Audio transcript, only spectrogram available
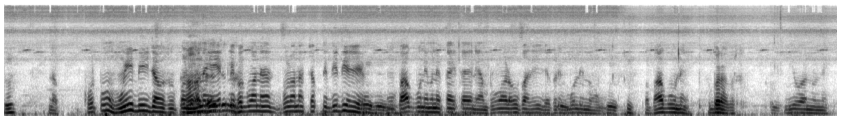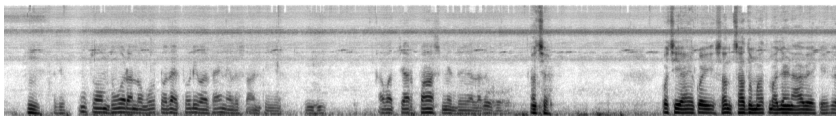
હમ. એટલે ખોટું હુંય બી જાઉં છું પણ મને એટલી ભગવાને ભોળાના શક્તિ દીધી છે. હું ભાગવું નહીં મને કાંઈ થાય નહીં આમ રૂવાડા ઊભા થઈ જાય ઘડીક બોલી ન હું. ભાગવું નહીં. બરાબર. દીવાનું નહીં. પછી ઊંચો આમ ધુવાડાનો ગોટો થાય થોડી વાર થાય ને એટલે શાંતિ રહે આવા ચાર પાંચ મેં જોયા લાગે. અચ્છા. પછી અહીંયા કોઈ સંત સાધુ મહાત્મા જાણે આવે કે કે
